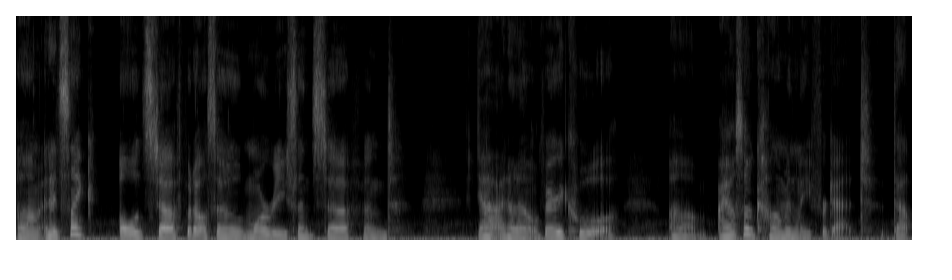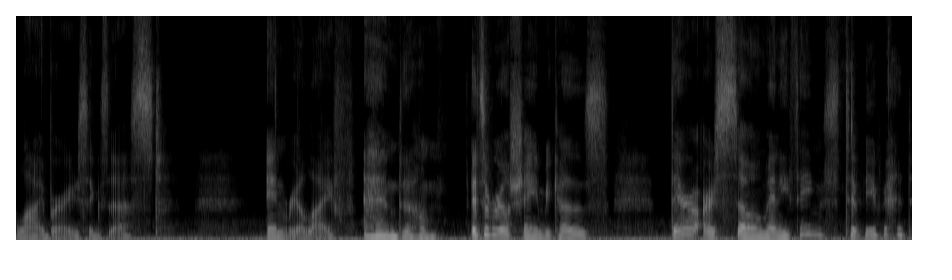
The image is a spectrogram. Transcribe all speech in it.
Um, and it's like old stuff, but also more recent stuff. And yeah, I don't know, very cool. Um, I also commonly forget that libraries exist in real life. And um, it's a real shame because there are so many things to be read.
